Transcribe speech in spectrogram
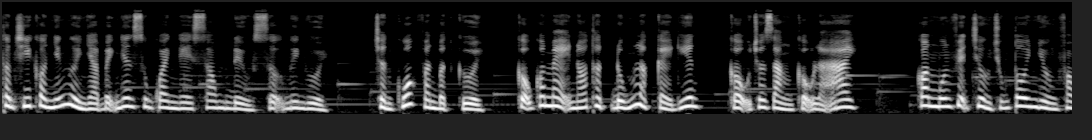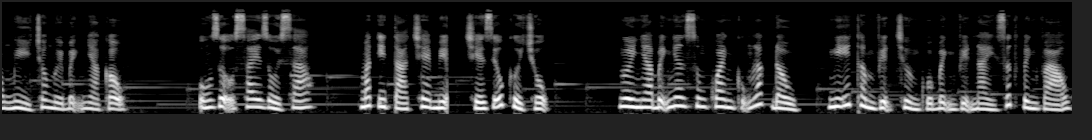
thậm chí còn những người nhà bệnh nhân xung quanh nghe xong đều sợ ngây người. Trần Quốc Văn bật cười, cậu con mẹ nó thật đúng là kẻ điên, cậu cho rằng cậu là ai? Con muốn viện trưởng chúng tôi nhường phòng nghỉ cho người bệnh nhà cậu. Uống rượu say rồi sao? Mắt y tá che miệng, chế giễu cười trộm. Người nhà bệnh nhân xung quanh cũng lắc đầu, nghĩ thầm viện trưởng của bệnh viện này rất vinh váo.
